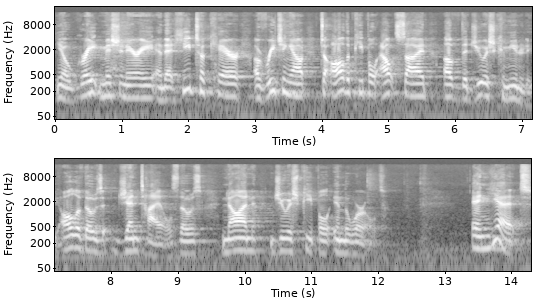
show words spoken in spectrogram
you know, great missionary and that he took care of reaching out to all the people outside of the Jewish community, all of those Gentiles, those non-Jewish people in the world. And yet,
